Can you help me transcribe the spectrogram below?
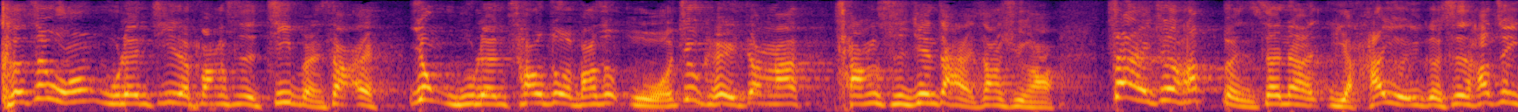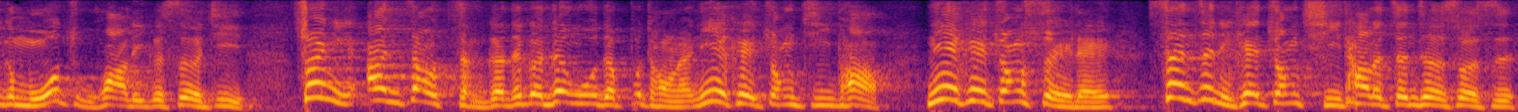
可是我们无人机的方式，基本上，哎，用无人操作的方式，我就可以让它长时间在海上巡航。再来就是它本身呢，也还有一个是它是一个模组化的一个设计，所以你按照整个那个任务的不同呢，你也可以装机炮，你也可以装水雷，甚至你可以装其他的侦测设施。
